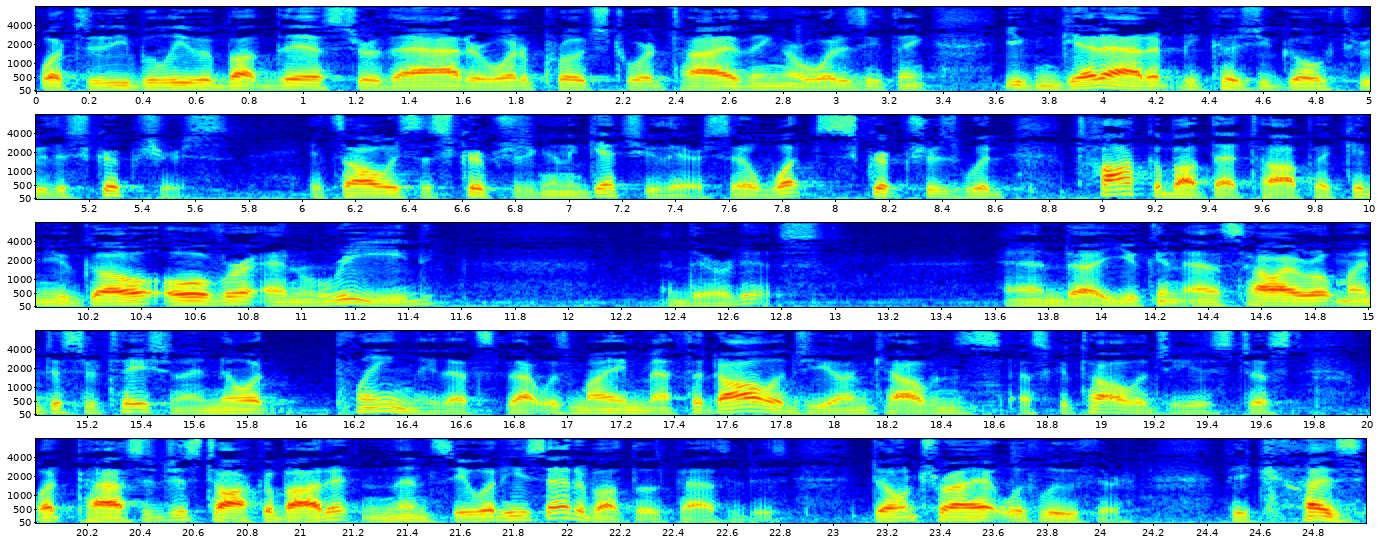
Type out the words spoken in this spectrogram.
what did he believe about this or that, or what approach toward tithing, or what does he think, you can get at it because you go through the scriptures. It's always the scriptures going to get you there. So, what scriptures would talk about that topic, and you go over and read, and there it is. And uh, you can. That's how I wrote my dissertation. I know it plainly. That's that was my methodology on Calvin's eschatology. It's just what passages talk about it, and then see what he said about those passages. Don't try it with Luther, because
